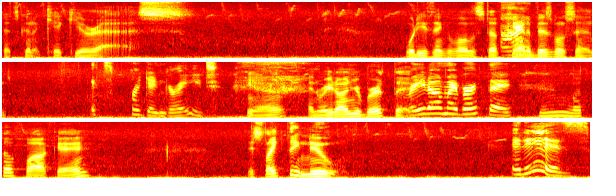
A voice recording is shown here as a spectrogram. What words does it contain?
That's gonna kick your ass. What do you think of all the stuff I- Cannabismo sent? It's freaking great. Yeah, and right on your birthday. Right on my birthday. Hmm, what the fuck, eh? It's like they knew. It is.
